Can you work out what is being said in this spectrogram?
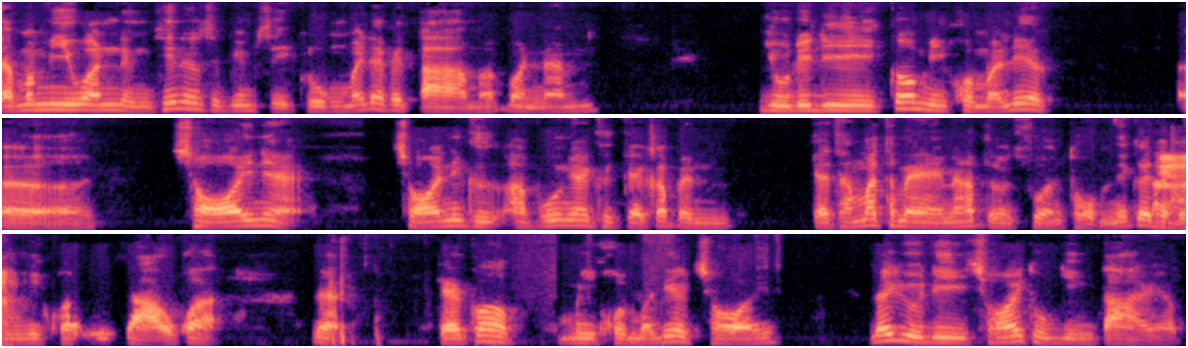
แต่มันมีวันหนึ่งที่หนังสือพิมพ์สีกรุงไม่ได้ไปตามครับวันนั้น อยู่ดีๆ ก็มีคนมาเรียก เอ่อช้อยเนี่ย ช้อยนี่คืออะพูดง่ายๆคือแกก็เป็นแกทำมัธแมงนะครับแต่ส่วนถมนี่ก็จะเป็นอ่ามีมีความสาวกว่า เนี่ย แกก็มีคนมาเรียกช้อย แล้วอยู่ดีช้อยถูกยิงตายครับ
